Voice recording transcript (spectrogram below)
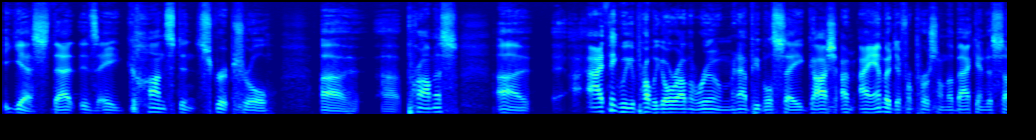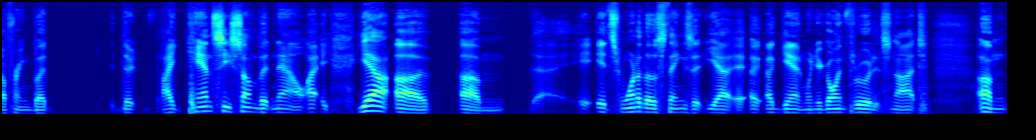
Yes, that is a constant scriptural uh, uh, promise. Uh, I think we could probably go around the room and have people say, "Gosh, I'm, I am a different person on the back end of suffering," but there, I can see some of it now. I, yeah, uh, um, it's one of those things that, yeah, again, when you're going through it, it's not. Um,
